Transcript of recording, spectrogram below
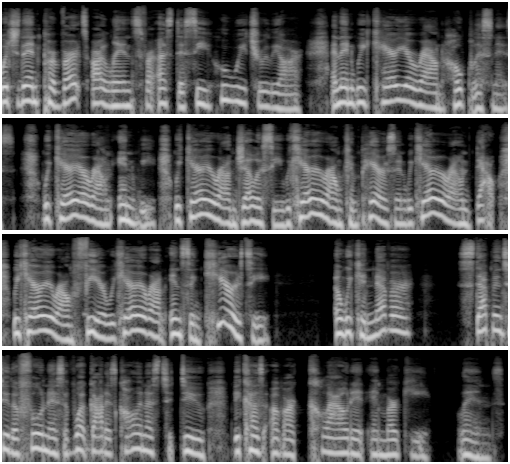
which then perverts our lens for us to see who we truly are. And then we carry around hopelessness. We carry around envy. We carry around jealousy. We carry around comparison. We carry around doubt. We carry around fear. We carry around insecurity. And we can never step into the fullness of what God is calling us to do because of our clouded and murky lens.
